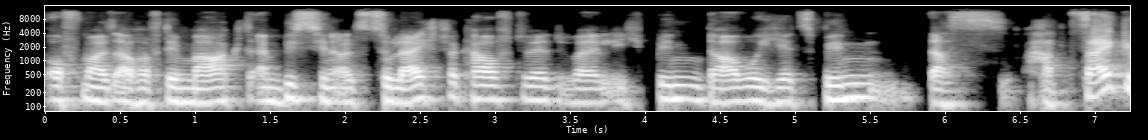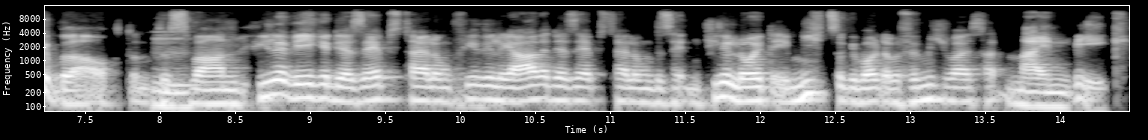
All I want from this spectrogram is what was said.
oftmals auch auf dem Markt ein bisschen als zu leicht verkauft wird, weil ich bin da, wo ich jetzt bin, das hat Zeit gebraucht und mhm. das waren viele Wege der Selbstheilung, viele Jahre der Selbstheilung. Das hätten viele Leute eben nicht so gewollt, aber für mich war es halt mein Weg.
